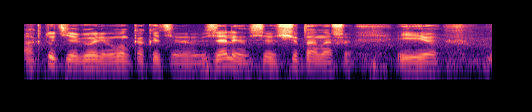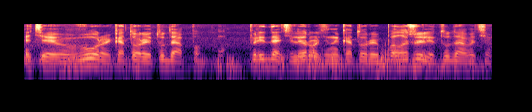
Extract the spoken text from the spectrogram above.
А кто тебе говорил? Вон как эти взяли все счета наши и эти воры, которые туда, предатели Родины, которые положили туда, в этих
